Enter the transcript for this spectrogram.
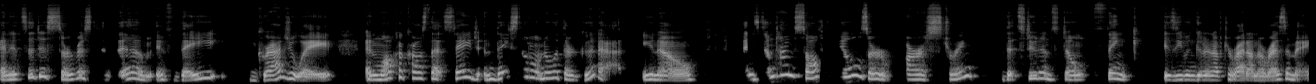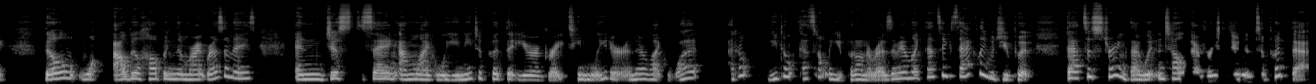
And it's a disservice to them if they graduate and walk across that stage and they still don't know what they're good at, you know? And sometimes soft skills are, are a strength that students don't think is even good enough to write on a resume. They'll I'll be helping them write resumes and just saying I'm like, "Well, you need to put that you're a great team leader." And they're like, "What?" I don't, you don't, that's not what you put on a resume. I'm like, that's exactly what you put. That's a strength. I wouldn't tell every student to put that.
